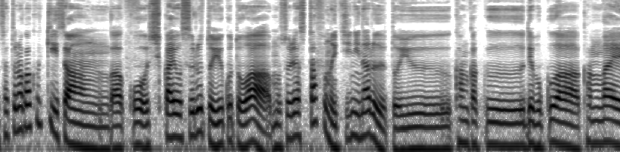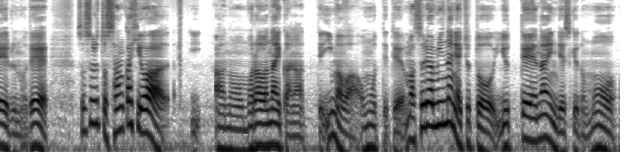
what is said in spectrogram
里中クッキーさんがこう司会をするということは、もうそれはスタッフの一員になるという感覚で僕は考えるので、そうすると参加費は、あの、もらわないかなって今は思ってて、まあそれはみんなにはちょっと言ってないんですけども、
